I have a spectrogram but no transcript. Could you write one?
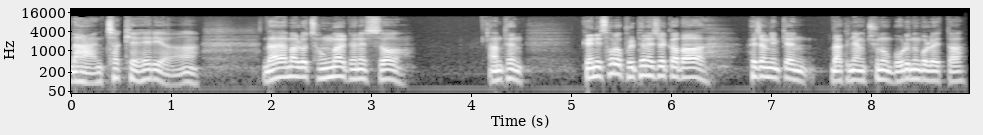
나 안 착해 혜리야. 나야말로 정말 변했어. 암튼 괜히 서로 불편해질까 봐 회장님껜 나 그냥 준호 모르는 걸로 했다.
